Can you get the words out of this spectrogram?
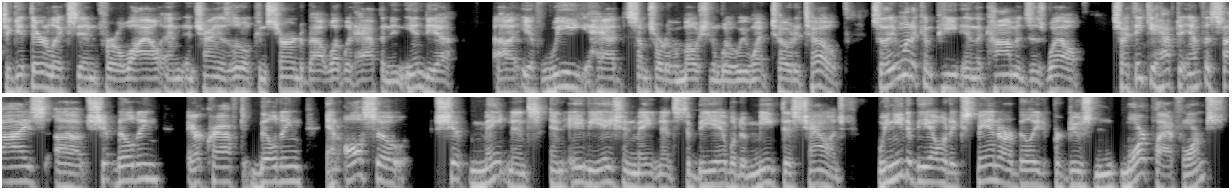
to get their licks in for a while. And, and China's a little concerned about what would happen in India uh, if we had some sort of emotion where we went toe to toe. So they want to compete in the commons as well. So I think you have to emphasize uh, shipbuilding, aircraft building, and also ship maintenance and aviation maintenance to be able to meet this challenge. We need to be able to expand our ability to produce more platforms,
